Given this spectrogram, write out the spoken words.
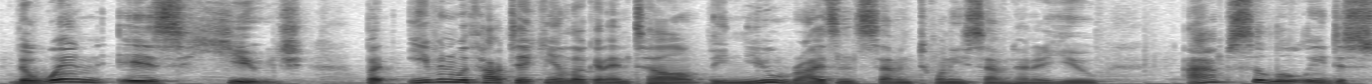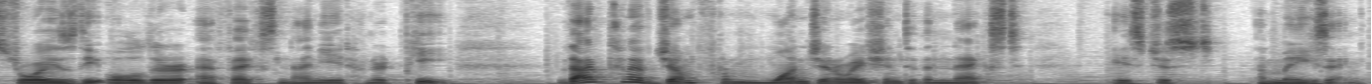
The win is huge, but even without taking a look at Intel, the new Ryzen 7 2700U absolutely destroys the older FX 9800P. That kind of jump from one generation to the next is just amazing.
